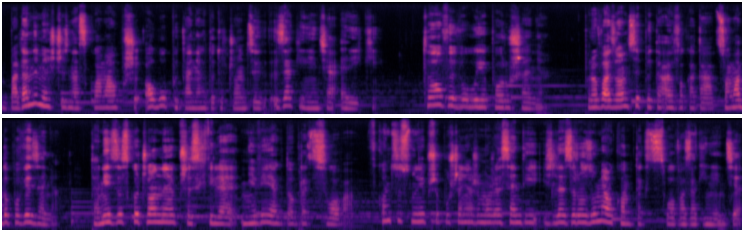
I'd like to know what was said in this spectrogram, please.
Badany mężczyzna skłamał przy obu pytaniach dotyczących zaginięcia Eriki. To wywołuje poruszenie. Prowadzący pyta adwokata, co ma do powiedzenia. Ten jest zaskoczony, przez chwilę nie wie, jak dobrać słowa. W końcu snuje przypuszczenia, że może Sandy źle zrozumiał kontekst słowa zaginięcie.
